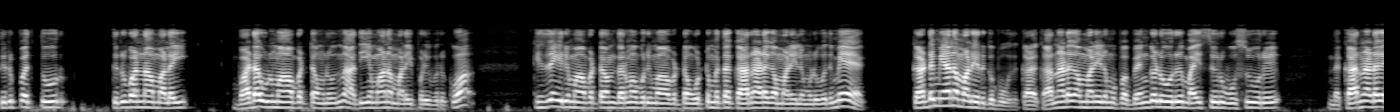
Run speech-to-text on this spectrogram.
திருப்பத்தூர் திருவண்ணாமலை வட மாவட்டம் முழுவதுமே அதிகமான மழைப்பொழிவு இருக்கும். கிருஷ்ணகிரி மாவட்டம் தருமபுரி மாவட்டம் ஒட்டுமொத்த கர்நாடக மாநிலம் முழுவதுமே கடுமையான மழை இருக்க போகுது. க கர்நாடக மாநிலம் இப்போ பெங்களூரு மைசூர் ஒசூர் இந்த கர்நாடக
